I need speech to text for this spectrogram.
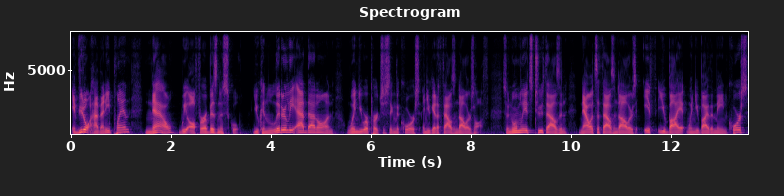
if you don't have any plan, now we offer a business school. You can literally add that on when you are purchasing the course and you get $1,000 off. So normally it's 2,000. now it's $1000 if you buy it when you buy the main course.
